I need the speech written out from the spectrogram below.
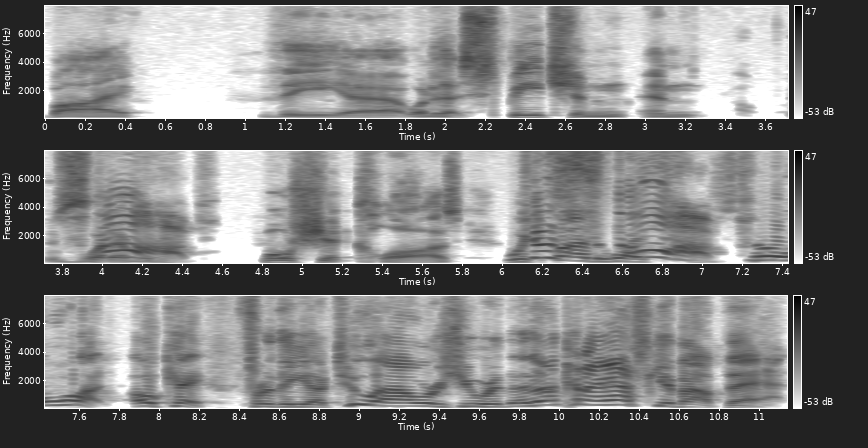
by the, uh, what is that, speech and, and whatever bullshit clause, which, Just by the way, stop! so what? Okay, for the uh, two hours you were there, they're not going to ask you about that.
